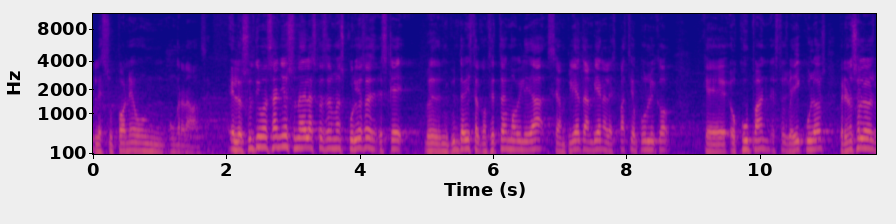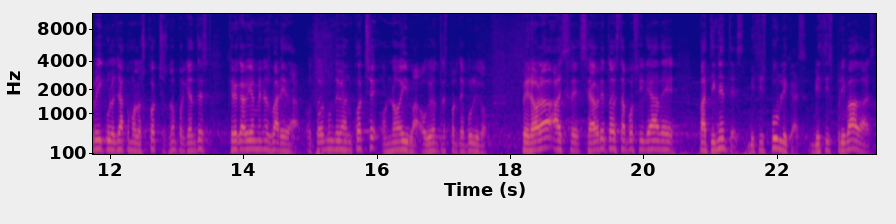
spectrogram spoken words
les supone un, un gran avance. En los últimos años, una de las cosas más curiosas es que, desde mi punto de vista, el concepto de movilidad se amplía también al espacio público que ocupan estos vehículos, pero no solo los vehículos ya como los coches, ¿no? porque antes creo que había menos variedad, o todo el mundo iba en coche o no iba, o iba en transporte público. Pero ahora se, se abre toda esta posibilidad de patinetes, bicis públicas, bicis privadas,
